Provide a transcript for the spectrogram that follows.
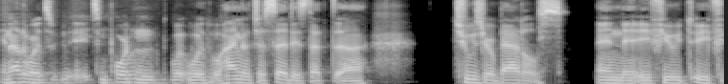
In other words, it's important. What, what Heinrich just said is that uh, choose your battles, and if you if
